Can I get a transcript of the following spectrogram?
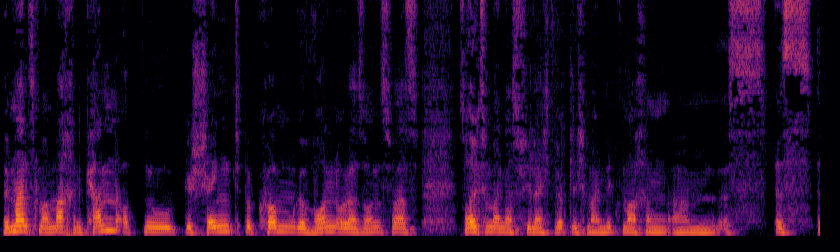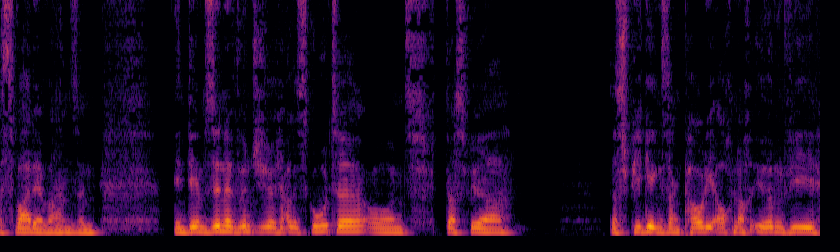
wenn man es mal machen kann, ob nur geschenkt, bekommen, gewonnen oder sonst was, sollte man das vielleicht wirklich mal mitmachen. Ähm, es, es, es war der Wahnsinn. In dem Sinne wünsche ich euch alles Gute und dass wir das Spiel gegen St. Pauli auch noch irgendwie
